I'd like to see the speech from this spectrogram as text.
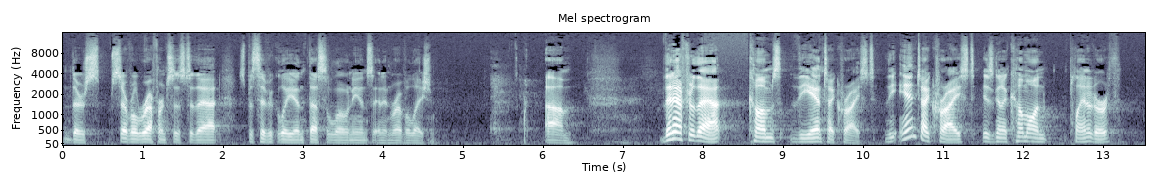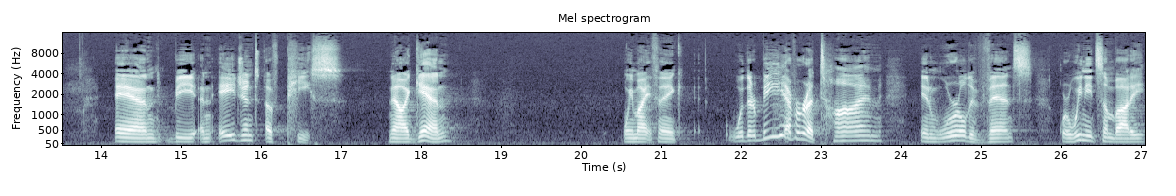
there's several references to that, specifically in Thessalonians and in Revelation. Um, then after that, comes the Antichrist. The Antichrist is going to come on planet Earth and be an agent of peace. Now, again, we might think, would there be ever a time in world events where we need somebody,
